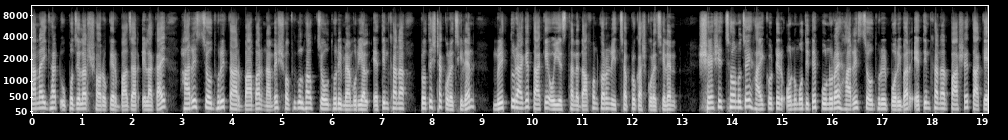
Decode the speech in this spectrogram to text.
কানাইঘাট উপজেলার সড়কের বাজার এলাকায় হারিস চৌধুরী তার বাবার নামে শফিকুল হক চৌধুরী মেমোরিয়াল এতিমখানা প্রতিষ্ঠা করেছিলেন। মৃত্যুর আগে তাকে ওই স্থানে দাফন করার ইচ্ছা প্রকাশ করেছিলেন। শেষ ইচ্ছা অনুযায়ী হাইকোর্টের অনুমতিতে পুনরায় হারিস চৌধুরীর পরিবার এতিমখানার পাশে তাকে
